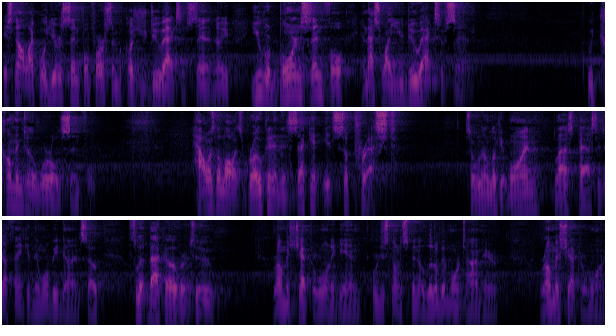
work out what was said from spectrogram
It's not like, well, you're a sinful person because you do acts of sin. No, you, you were born sinful, and that's why you do acts of sin. We come into the world sinful. How is the law? It's broken, and then second, it's suppressed. So we're going to look at one last passage, I think, and then we'll be done. So flip back over to Romans chapter 1 again. We're just going to spend a little bit more time here. Romans chapter 1.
